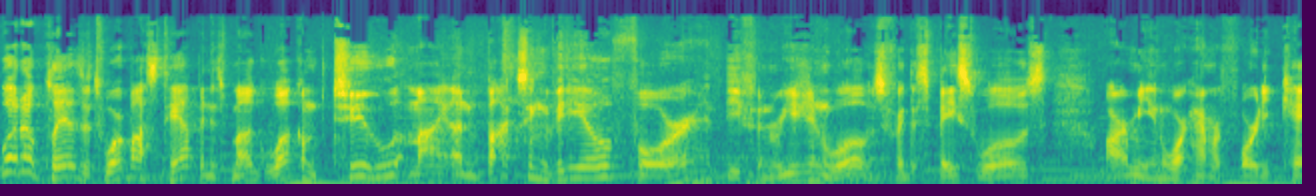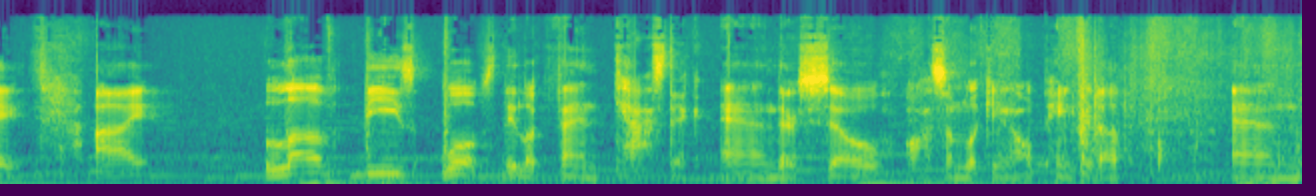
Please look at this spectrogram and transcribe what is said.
What up players, it's Warboss Tae and his mug. Welcome to my unboxing video for the Fenrisian Wolves for the Space Wolves army in Warhammer 40k. I love these wolves. They look fantastic and they're so awesome looking, all painted up. And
